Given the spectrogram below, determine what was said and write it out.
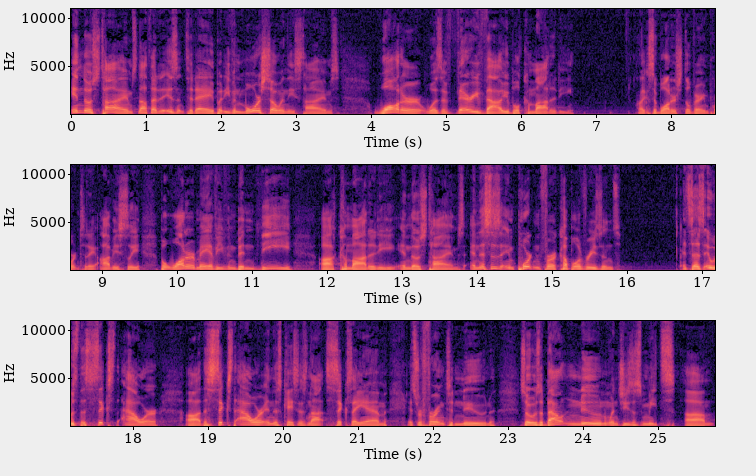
in those times, not that it isn't today, but even more so in these times, water was a very valuable commodity. Like I said, water is still very important today, obviously, but water may have even been the uh, commodity in those times. And this is important for a couple of reasons. It says it was the sixth hour. Uh, the sixth hour in this case is not 6 a.m., it's referring to noon. So it was about noon when Jesus meets, um,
